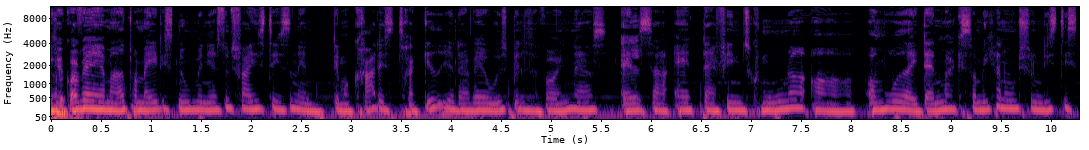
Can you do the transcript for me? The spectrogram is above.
Det kan godt være, at jeg er meget dramatisk nu, men jeg synes faktisk, det er sådan en demokratisk tragedie, der er ved at udspille sig for øjnene af os. Altså, at der findes kommuner og områder i Danmark, som ikke har nogen journalistisk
